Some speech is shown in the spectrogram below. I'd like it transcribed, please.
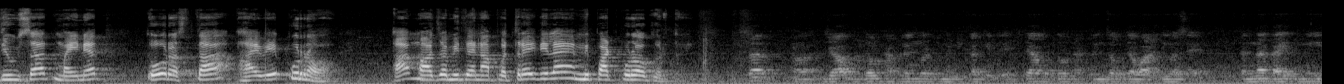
दिवसात महिन्यात तो रस्ता हायवे पूर्ण व्हा हा माझं मी त्यांना पत्रही दिलं आहे मी पाठपुरावा करतोय. सर ज्या उद्धव ठाकरेंवर तुम्ही टीका केली त्या उद्धव ठाकरेंचा उद्या वाढदिवस आहे. त्यांना काही तुम्ही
